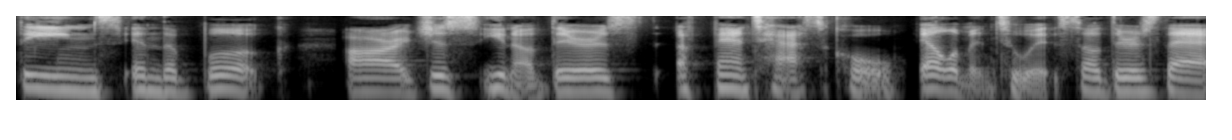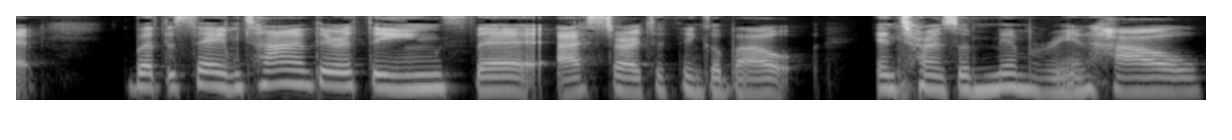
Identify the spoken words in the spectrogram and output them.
themes in the book are just, you know, there's a fantastical element to it. So there's that. But at the same time, there are things that I start to think about in terms of memory and how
